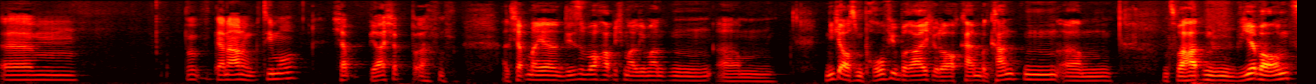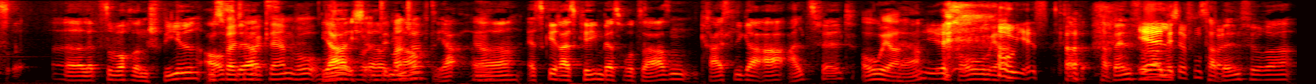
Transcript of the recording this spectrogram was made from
Ähm, keine Ahnung, Timo? Ich habe, ja, ich habe, äh, also ich habe mal ja, diese Woche habe ich mal jemanden ähm, nicht aus dem Profibereich oder auch keinen Bekannten. Ähm, und zwar hatten wir bei uns äh, letzte Woche ein Spiel Muss auswärts. mal erklären, wo, wo Ja, ich, wo- äh, die genau, Mannschaft? ja, Ja. Äh, SG Reiskirchen, Rothsasen, Kreisliga A, Alsfeld. Oh ja. Ja. Oh ja. Oh yes. Tab Tabellenführer. Ehrlicher Fußball. Tabellenführer.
